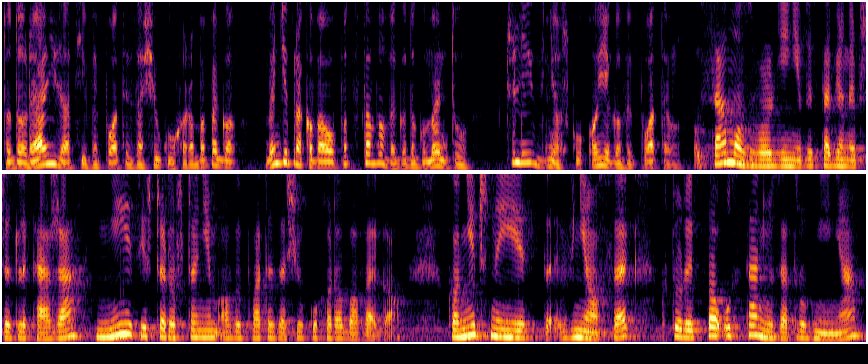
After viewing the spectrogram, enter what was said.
to do realizacji wypłaty zasiłku chorobowego będzie brakowało podstawowego dokumentu, czyli wniosku o jego wypłatę. Samo zwolnienie wystawione przez lekarza nie jest jeszcze roszczeniem o wypłatę zasiłku chorobowego. Konieczny jest wniosek, który po ustaniu zatrudnienia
